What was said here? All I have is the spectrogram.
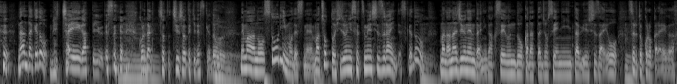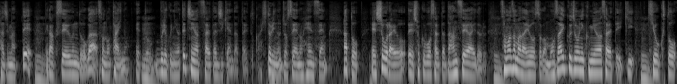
なんだけどめっちゃ映画っていうですね。うん。これだけちょっと抽象的ですけど。うんでまああのストーリーもですねまあちょっと非常に説明しづらいんですけど、うん。まあ70年代に学生運動家だった女性にインタビュー取材をするところから映画が始まって、うん。で学生運動がそのタイの、えっと、うん。武力によって鎮圧された事件だったりとか、一人の女性の変遷、あと、えー将来を、えー嘱望された男性アイドル、様々な要素がモザイク状に組み合わされていき、うん。記憶と、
